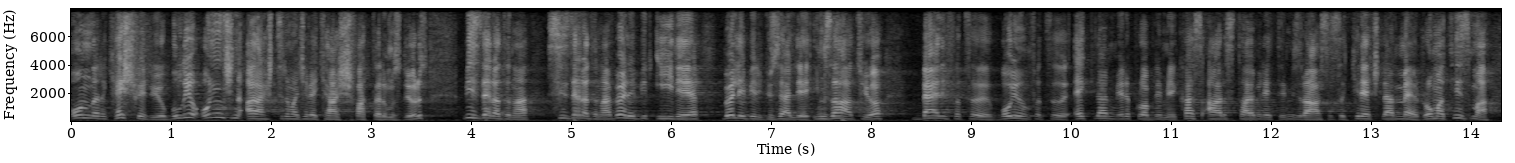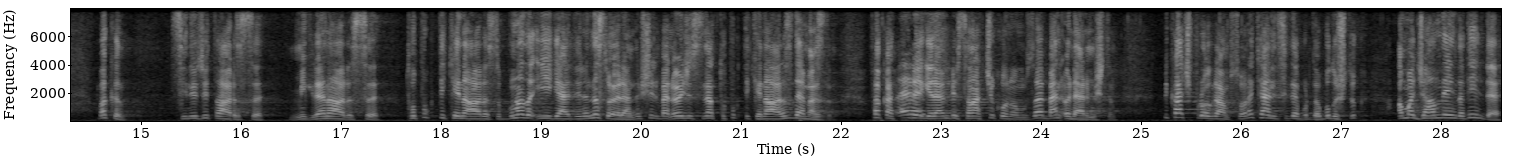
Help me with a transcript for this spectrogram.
onları keşfediyor, buluyor. Onun için araştırmacı ve kaşif haklarımız diyoruz. Bizler adına, sizler adına böyle bir iyiliğe, böyle bir güzelliğe imza atıyor. Bel fıtığı, boyun fıtığı, eklem yeri problemi, kas ağrısı tabir ettiğimiz rahatsızlık, kireçlenme, romatizma. Bakın sinüzit ağrısı, migren ağrısı, topuk dikeni ağrısı buna da iyi geldiğini nasıl öğrendim? Şimdi ben öncesinden topuk dikeni ağrısı demezdim. Fakat buraya Evet. gelen bir sanatçı konuğumuza ben önermiştim. Birkaç program sonra kendisi de burada buluştuk. Ama canlı yayında değil de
